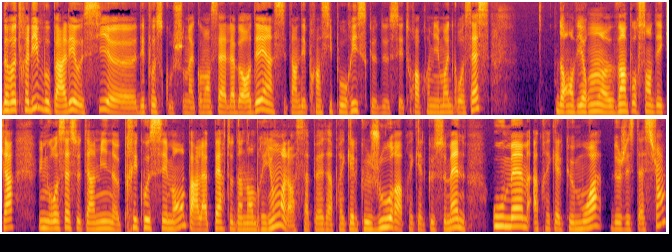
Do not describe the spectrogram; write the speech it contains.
Dans votre livre, vous parlez aussi euh, des fausses couches. On a commencé à l'aborder. Hein. C'est un des principaux risques de ces trois premiers mois de grossesse. Dans environ 20% euh, des cas, une grossesse se termine précocement par la perte d'un embryon. Alors ça peut être après quelques jours, après quelques semaines ou même après quelques mois de gestation.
